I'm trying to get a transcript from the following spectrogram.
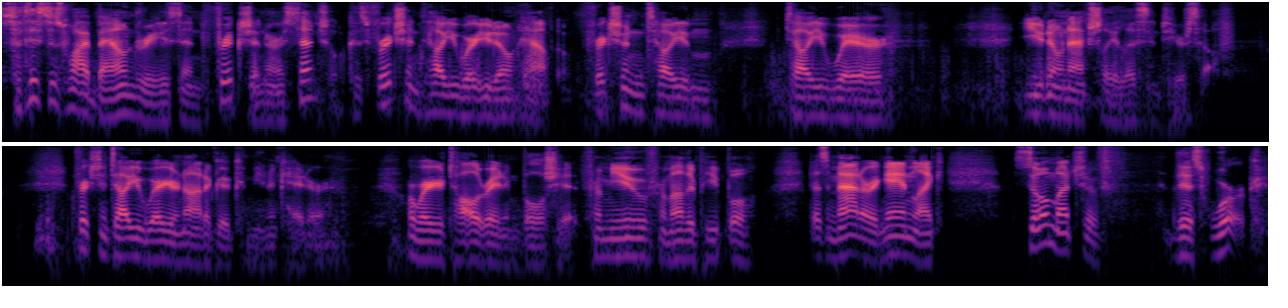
So this is why boundaries and friction are essential because friction tell you where you don't have them. Friction tell you tell you where you don't actually listen to yourself. Friction tell you where you're not a good communicator or where you're tolerating bullshit from you, from other people. Doesn't matter. Again, like so much of this work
